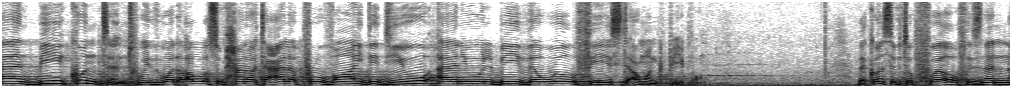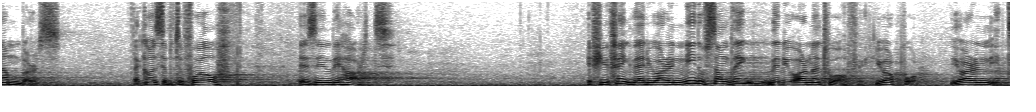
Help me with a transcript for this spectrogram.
And be content with what Allah subhanahu wa ta'ala provided you and you will be the wealthiest among people. The concept of wealth is not numbers. The concept of wealth is in the heart. If you think that you are in need of something, then you are not wealthy. You are poor. You are in need.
